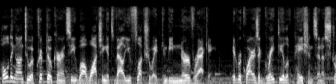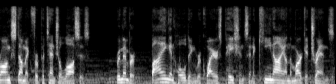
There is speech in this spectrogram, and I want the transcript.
Holding on to a cryptocurrency while watching its value fluctuate can be nerve-wracking. It requires a great deal of patience and a strong stomach for potential losses. Remember, buying and holding requires patience and a keen eye on the market trends.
